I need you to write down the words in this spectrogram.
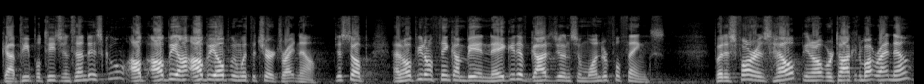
Got people teaching Sunday school? I'll, I'll, be, I'll be open with the church right now. Just hope. I hope you don't think I'm being negative. God's doing some wonderful things. But as far as help, you know what we're talking about right now?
